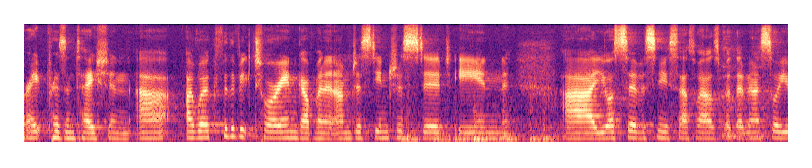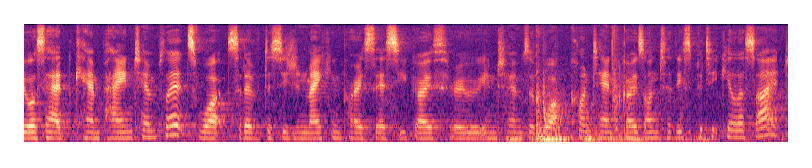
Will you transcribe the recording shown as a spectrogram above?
Great presentation. Uh, I work for the Victorian Government and I'm just interested in uh, your Service New South Wales, but then I saw you also had campaign templates. What sort of decision making process you go through in terms of what content goes onto this particular site?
